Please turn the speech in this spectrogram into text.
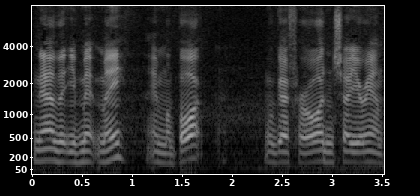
Now that you've met me and my bike, we'll go for a ride and show you around.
